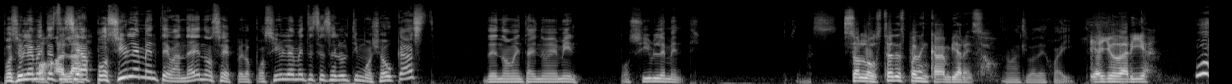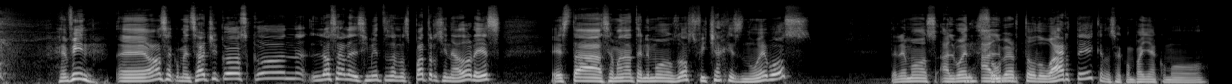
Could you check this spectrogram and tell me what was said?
Posiblemente este sea, posiblemente, banda, eh, no sé, pero posiblemente este es el último showcast de 99 mil. Posiblemente. Entonces, nada más, Solo ustedes pueden cambiar eso. nada más lo dejo ahí. Y ayudaría. En fin, eh, vamos a comenzar, chicos, con los agradecimientos a los patrocinadores. Esta semana tenemos dos fichajes nuevos. Tenemos al buen. Alberto Duarte, que nos acompaña como,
